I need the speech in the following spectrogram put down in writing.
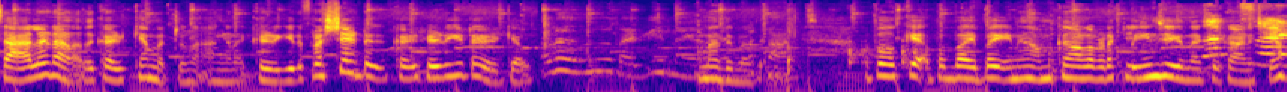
സാലഡാണ് അത് കഴിക്കാൻ പറ്റുന്ന അങ്ങനെ കഴുകിയിട്ട്. ഫ്രഷ് ആയിട്ട് കഴി- കഴുകിയിട്ട് അല്ലേ മതി മതി. അപ്പോൾ ഓക്കെ അപ്പോൾ ബൈ ബൈ ഇനി നമുക്ക് നാളെ അവിടെ ക്ലീൻ ചെയ്യുന്നൊക്കെ കാണിക്കാം.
